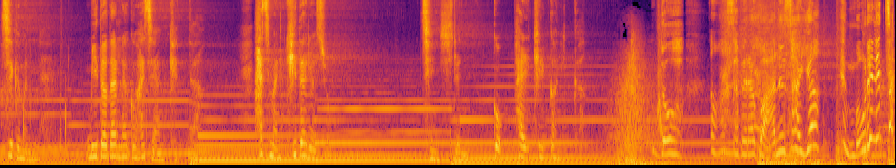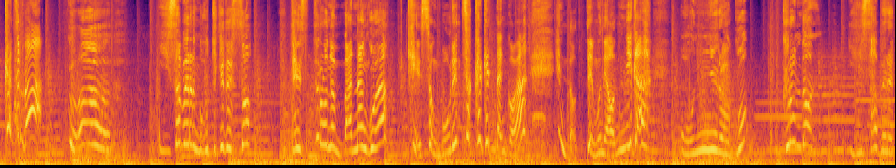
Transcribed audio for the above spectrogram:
지금은 믿어달라고 하지 않겠다. 하지만 기다려줘. 진실은 꼭 밝힐 거니까. 너 이사벨하고 아는 사이야? 모르는 척하지 마! 아, 이사벨은 어떻게 됐어? 데스트로는 만난 거야? 계속 모른 척하겠단 거야? 너 때문에 언니가 언니라고? 그럼 넌 이사벨의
